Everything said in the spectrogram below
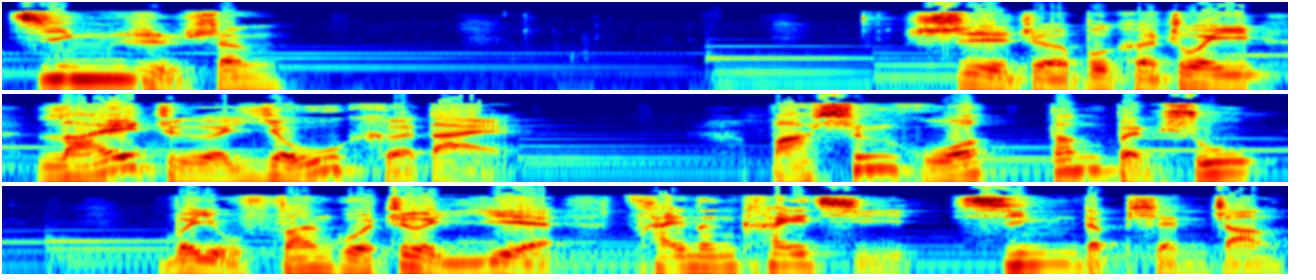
今日生。逝者不可追，来者犹可待。把生活当本书，唯有翻过这一页，才能开启新的篇章。”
